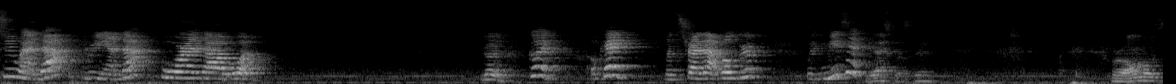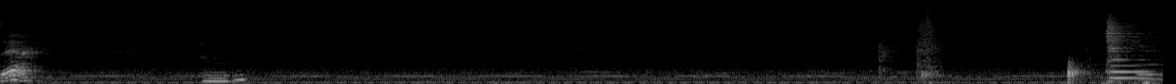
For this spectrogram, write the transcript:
two and up, three and up, four and out, one. Good. Good. Okay, let's try that whole group with music. Yes, let's do. it. We're almost there. Mm-hmm. Back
